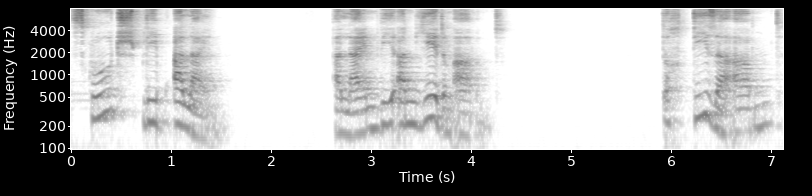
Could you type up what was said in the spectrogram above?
Scrooge blieb allein. Allein wie an jedem Abend. Doch dieser Abend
